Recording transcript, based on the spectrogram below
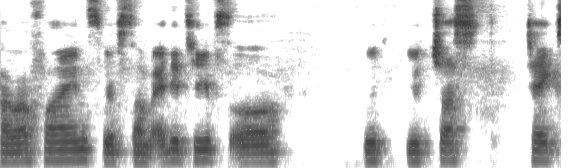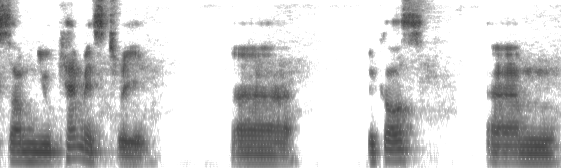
paraffines with some additives, or you, you just take some new chemistry because um,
